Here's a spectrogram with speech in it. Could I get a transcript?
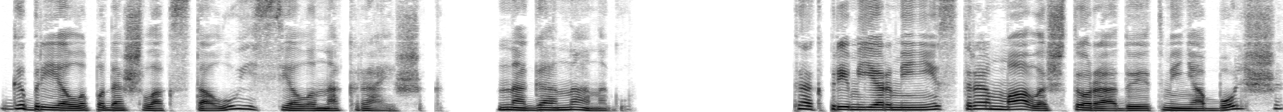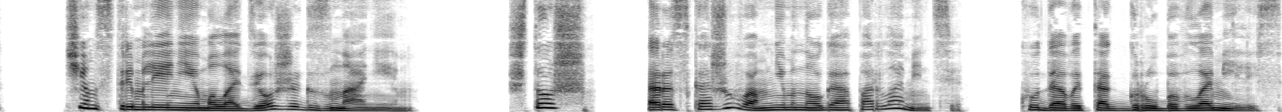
Габриэла подошла к столу и села на краешек, нога на ногу. Как премьер-министра мало что радует меня больше, чем стремление молодежи к знаниям. Что ж, расскажу вам немного о парламенте, куда вы так грубо вломились.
